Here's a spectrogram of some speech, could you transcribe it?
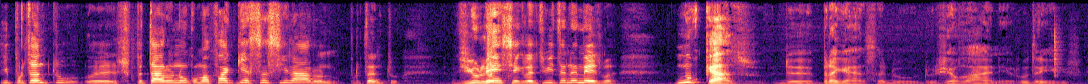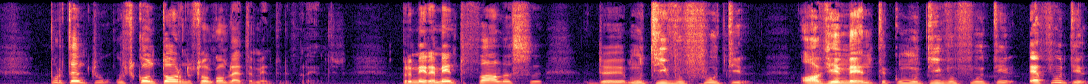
e, portanto, uh, espetaram-no com uma faca e assassinaram-no. Portanto, violência gratuita na mesma. No caso de Bragança, do, do Giovanni Rodrigues, Portanto, os contornos são completamente diferentes. Primeiramente, fala-se de motivo fútil. Obviamente que o motivo fútil é fútil,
